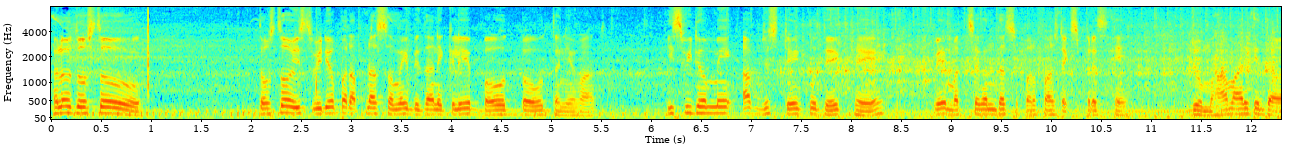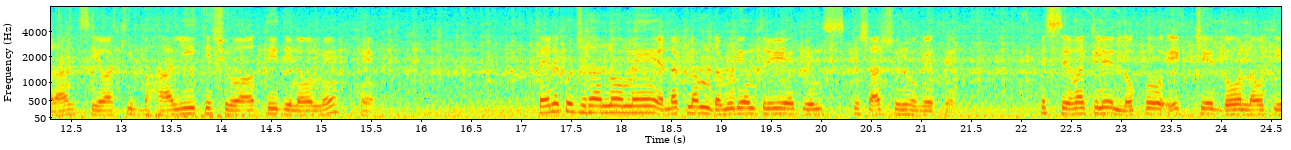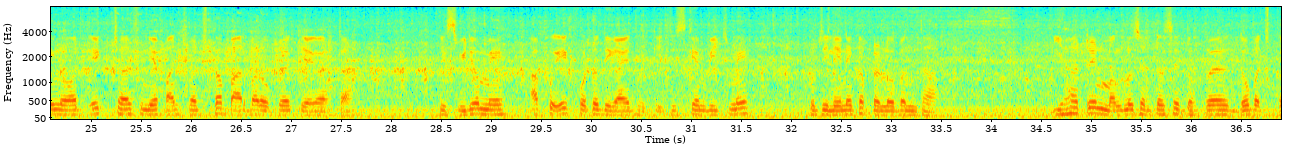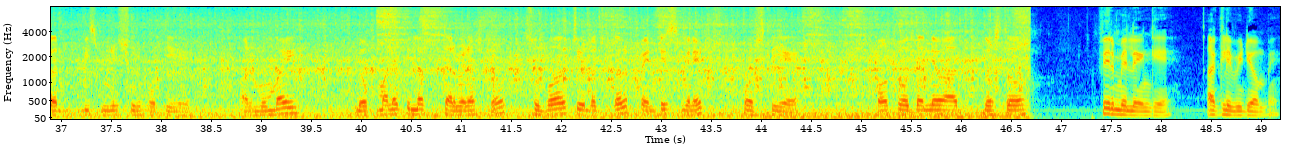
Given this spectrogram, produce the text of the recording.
Hello दोस्तों। दोस्तों, इस वीडियो पर अपना समय बिताने के लिए बहुत बहुत धन्यवाद। इस वीडियो में आप जिस ट्रेन को देख रहे हैं, वे मत्स्यगंधा सुपरफास्ट एक्सप्रेस है, जो महामारी के दौरान सेवा की बहाली के शुरुआती दिनों में है। पहले कुछ उड़ानों में Ernakulam W D M three twins के साथ शुरू हो गए थे। इस सेवा के लिए लोको एक छः दो नौ तीन और एक चार शून्य पाँच पाँच का बार बार उपयोग किया गया था। इस वीडियो में आपको एक फ़ोटो दिखाई देगी जिसके बीच में मुझे लेने का प्रलोभन था। यह ट्रेन मंगलूर सेंटर से दोपहर दो बजकर बीस मिनट शुरू होती है और मुंबई लोकमान्य तिलक टर्मिनस को सुबह छः बजकर पैंतीस मिनट पहुँचती है। बहुत बहुत धन्यवाद दोस्तों। फिर मिलेंगे अगली वीडियो में।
